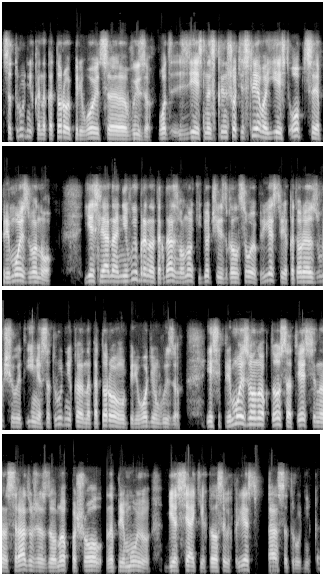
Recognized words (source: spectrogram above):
сотрудника, на которого переводится вызов. Вот здесь на скриншоте слева есть опция «Прямой звонок». Если она не выбрана, тогда звонок идет через голосовое приветствие, которое озвучивает имя сотрудника, на которого мы переводим вызов. Если прямой звонок, то, соответственно, сразу же звонок пошел напрямую, без всяких голосовых приветствий сотрудника.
